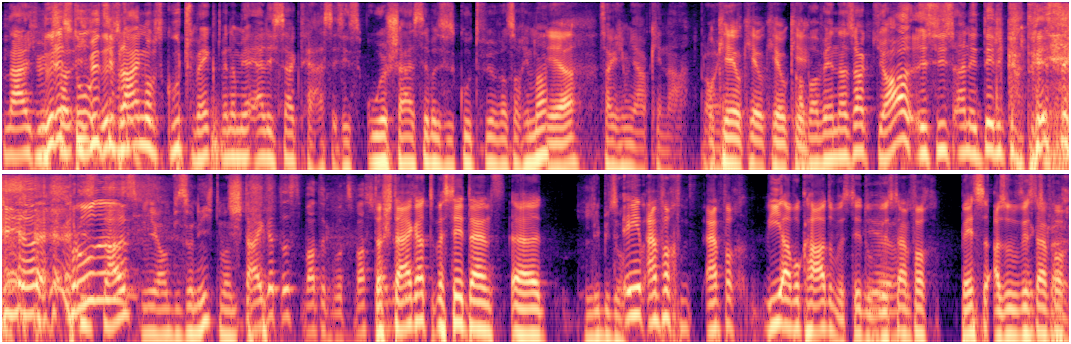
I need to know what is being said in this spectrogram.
Nein, ich würde sie würdest du- fragen, ob es gut schmeckt. Wenn er mir ehrlich sagt, ja, es ist urscheiße, aber es ist gut für was auch immer, ja. sage ich ihm, ja, okay, na, Okay, okay, okay, okay. Aber wenn er sagt, ja, es ist eine Delikatesse hier, Bruder. ist das, ja, und wieso nicht, man? Steigert das? Warte kurz, was das steigert, weißt du, dein, äh, Libido. eben einfach, einfach wie Avocado, weißt du, du wirst einfach besser, also du wirst einfach,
